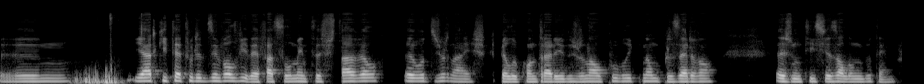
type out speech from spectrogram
Uh, e a arquitetura desenvolvida é facilmente ajustável a outros jornais, que pelo contrário do jornal público não preservam as notícias ao longo do tempo.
